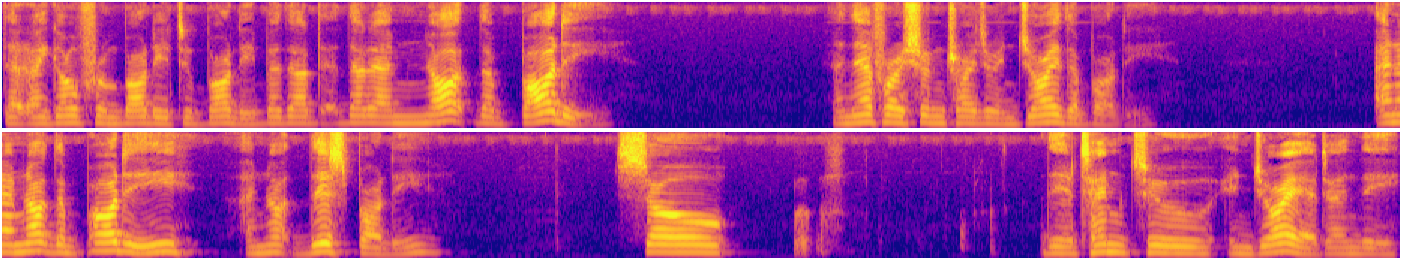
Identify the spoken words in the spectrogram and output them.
that I go from body to body, but that, that I'm not the body, and therefore I shouldn't try to enjoy the body. And I'm not the body, I'm not this body, so the attempt to enjoy it and the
